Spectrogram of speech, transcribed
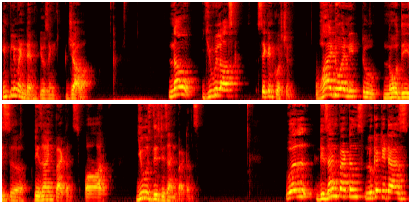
implement them using Java. Now you will ask second question. Why do I need to know these uh, design patterns or use these design patterns? Well, design patterns look at it as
